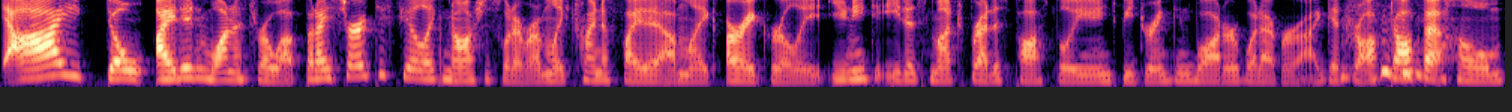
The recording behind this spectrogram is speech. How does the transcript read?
I don't I didn't want to throw up, but I started to feel like nauseous whatever. I'm like trying to fight it. I'm like, "All right, girly, you need to eat as much bread as possible. You need to be drinking water, whatever." I get dropped off at home.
